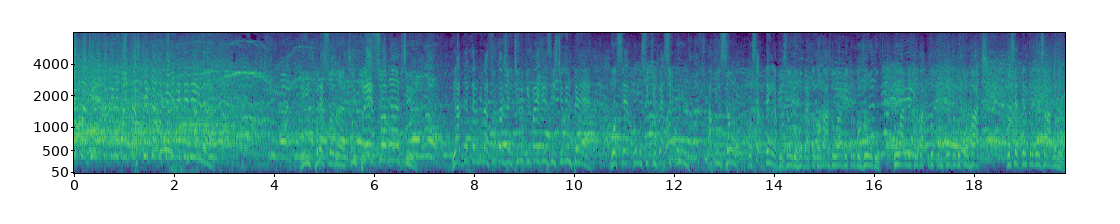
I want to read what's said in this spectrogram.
É com a direita que ele vai castigando o Kevin Mendilha. Impressionante, impressionante. E a determinação do argentino que vai resistindo em pé. Você é como se tivesse com a visão, você tem a visão do Roberto Tomás, do árbitro do jogo, do árbitro da, do contenda, do combate. Você dentro do hexágono.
